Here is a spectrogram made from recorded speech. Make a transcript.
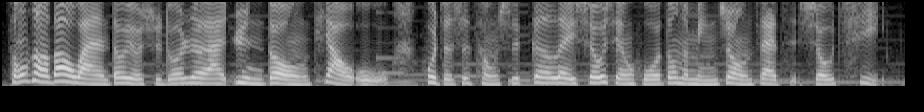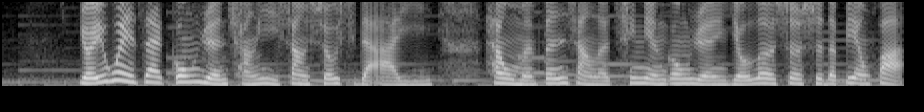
从早到晚都有许多热爱运动、跳舞或者是从事各类休闲活动的民众在此休憩。有一位在公园长椅上休息的阿姨，和我们分享了青年公园游乐设施的变化，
